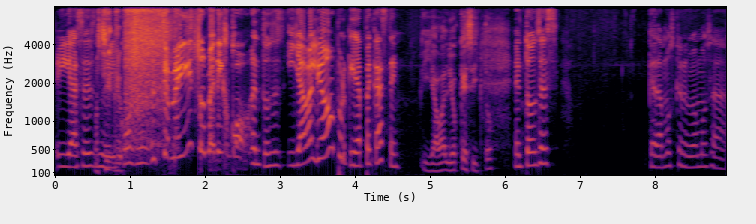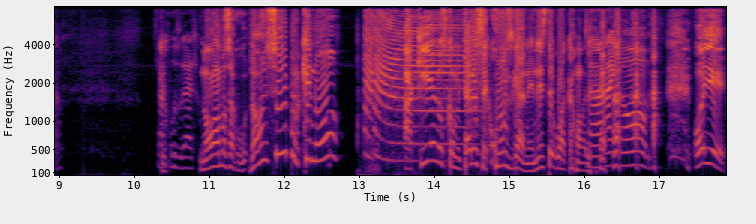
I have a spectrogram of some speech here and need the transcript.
y haces Así mil cosas. Es que me hizo, me dijo. Entonces, y ya valió porque ya pecaste. Y ya valió quesito. Entonces, quedamos que no íbamos a, a juzgar. No vamos a jugar. No, sí, ¿por qué no? Aquí en los comentarios se juzgan en este guacamole. Ay, no. Oye,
